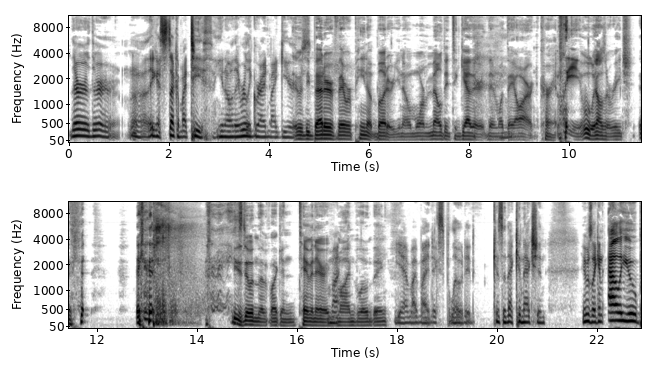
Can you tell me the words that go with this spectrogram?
they're they're uh, they get stuck in my teeth. You know, they really grind my gears. It would be better if they were peanut butter, you know, more melded together than what they are currently. Ooh, that was a reach. He's doing the fucking Tim and Eric My- mind blown thing. yeah, my mind exploded because of that connection. It was like an alley oop.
